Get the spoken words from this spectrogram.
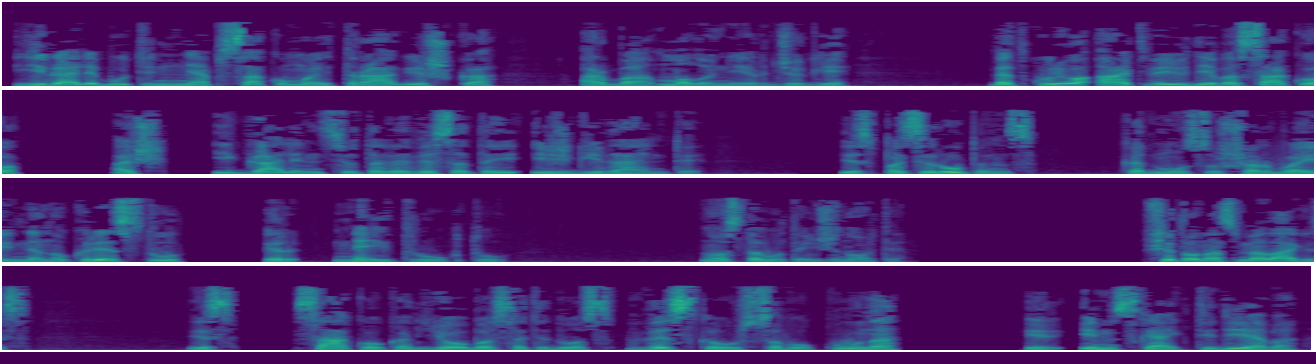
Ji gali būti neapsakomai tragiška arba maloni ir džiugi, bet kuriuo atveju Dievas sako, aš įgalinsiu tave visą tai išgyventi. Jis pasirūpins, kad mūsų šarvai nenukristų ir neįtrūktų. Nuostabu tai žinoti. Šitonas melagis. Jis sako, kad Jobas atiduos viską už savo kūną ir ims keikti Dievą,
